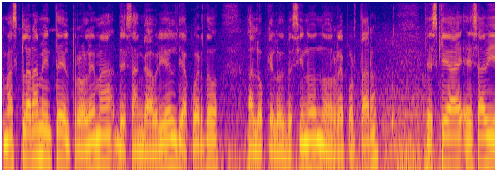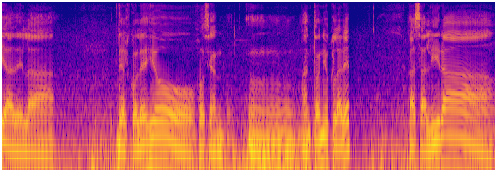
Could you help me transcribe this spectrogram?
más claramente el problema de San Gabriel, de acuerdo a lo que los vecinos nos reportaron, es que esa vía de la, del colegio José mm, Antonio Claret a salir a,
